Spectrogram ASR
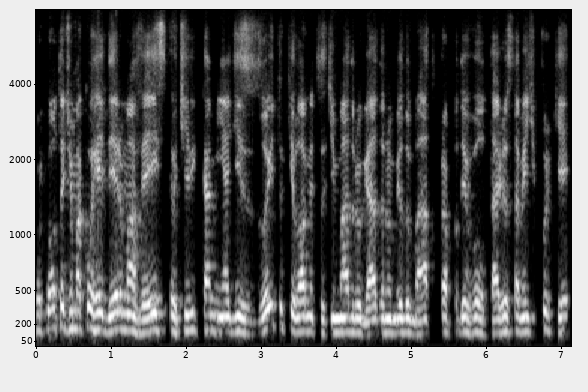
por conta de uma corredeira, uma vez, eu tive que caminhar 18 quilômetros de madrugada no meio do mato para poder voltar, justamente porque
